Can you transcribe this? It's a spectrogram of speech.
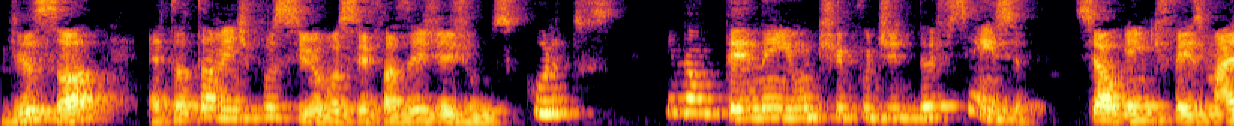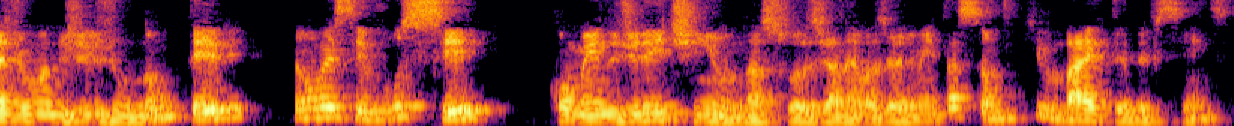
Viu só? É totalmente possível você fazer jejuns curtos e não ter nenhum tipo de deficiência. Se alguém que fez mais de um ano de jejum não teve, não vai ser você comendo direitinho nas suas janelas de alimentação que vai ter deficiência.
